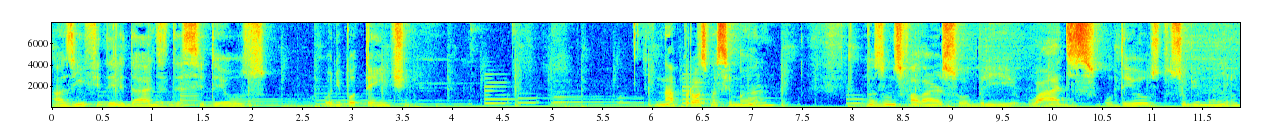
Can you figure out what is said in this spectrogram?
as infidelidades desse Deus onipotente. Na próxima semana, nós vamos falar sobre o Hades, o deus do submundo,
